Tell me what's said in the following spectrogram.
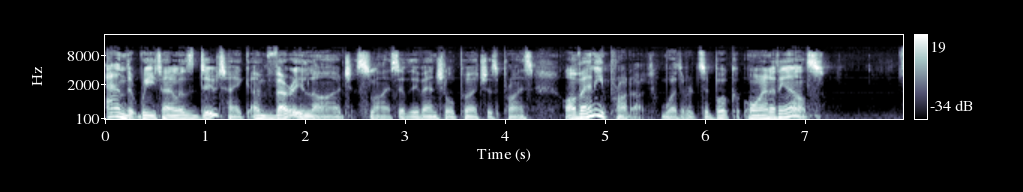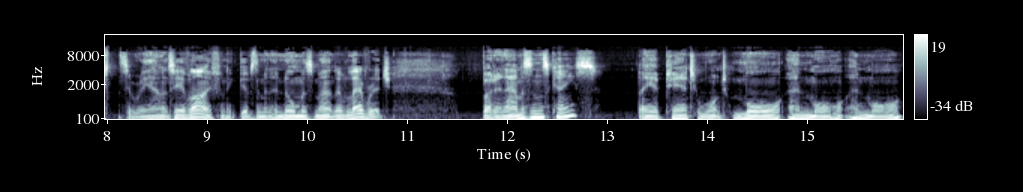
and that retailers do take a very large slice of the eventual purchase price of any product, whether it's a book or anything else. It's a reality of life, and it gives them an enormous amount of leverage. But in Amazon's case, they appear to want more and more and more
